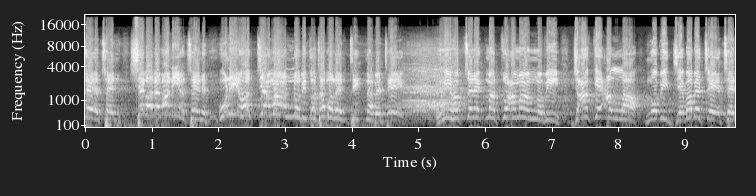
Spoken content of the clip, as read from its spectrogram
চেয়েছেন সেভাবে বানিয়েছেন। উনি হচ্ছে আমার নবী, কথা বলেন ঠিক না বেঠে উনি হচ্ছেন একমাত্র আমার নবী, যাকে আল্লাহ নবী যেভাবে চেয়েছেন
